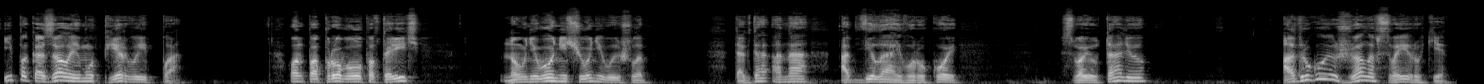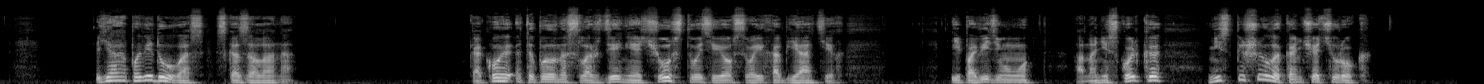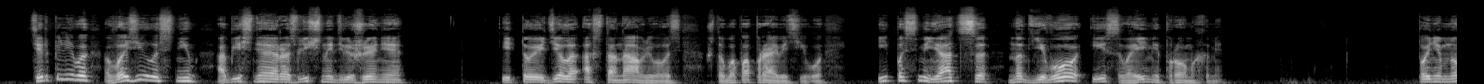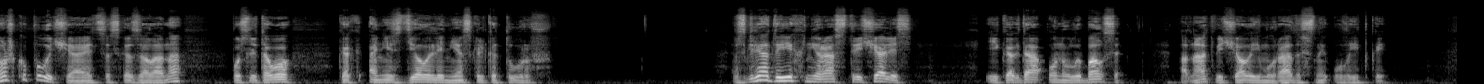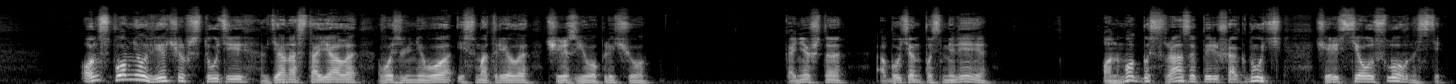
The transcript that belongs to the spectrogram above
и показала ему первый па. Он попробовал повторить, но у него ничего не вышло. Тогда она обвела его рукой свою талию а другую сжала в своей руке. Я поведу вас, сказала она. Какое это было наслаждение чувствовать ее в своих объятиях, и, по-видимому, она нисколько не спешила кончать урок. Терпеливо возилась с ним, объясняя различные движения, и то и дело останавливалась, чтобы поправить его и посмеяться над его и своими промахами. Понемножку получается, сказала она после того, как они сделали несколько туров. Взгляды их не раз встречались, и когда он улыбался, она отвечала ему радостной улыбкой. Он вспомнил вечер в студии, где она стояла возле него и смотрела через его плечо. Конечно, а будь он посмелее, он мог бы сразу перешагнуть через все условности.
